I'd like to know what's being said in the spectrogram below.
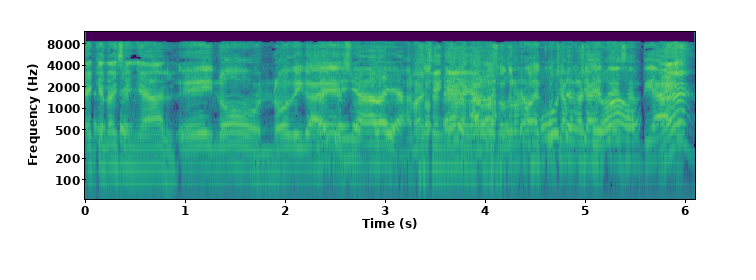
es que no hay señal. Ey, no, no diga No hay eso. señal allá. A, No hay señal a allá. nosotros nos escucha mucha gente de. Santiago. ¿Eh?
